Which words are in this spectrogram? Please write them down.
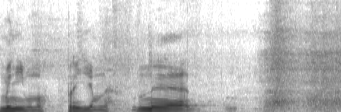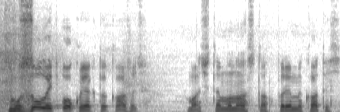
мені воно приємне. Не музолить око, як то кажуть. Бачите, ось так перемикатись.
